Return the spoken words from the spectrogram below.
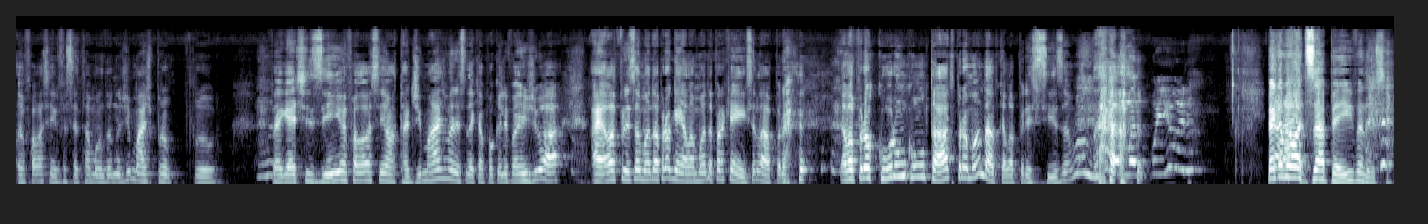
eu falo assim, você tá mandando demais pro, pro peguetezinho. Eu falo assim, ó, tá demais, Vanessa, daqui a pouco ele vai enjoar. Aí ela precisa mandar pra alguém. Ela manda pra quem? Sei lá, pra... ela procura um contato pra mandar, porque ela precisa mandar. Eu mando pro Yuri. Pega meu WhatsApp aí, Vanessa.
